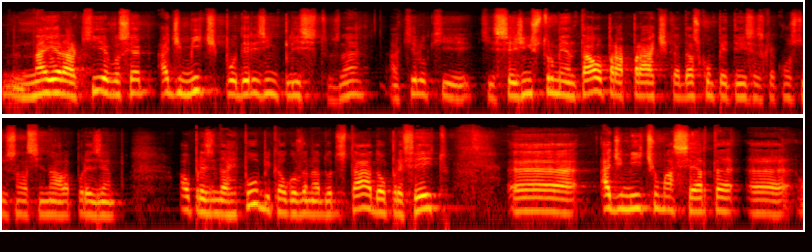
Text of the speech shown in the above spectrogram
na hierarquia você admite poderes implícitos, né? aquilo que, que seja instrumental para a prática das competências que a Constituição assinala, por exemplo, ao presidente da República, ao governador do Estado, ao prefeito, uh, admite uma certa, uh,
